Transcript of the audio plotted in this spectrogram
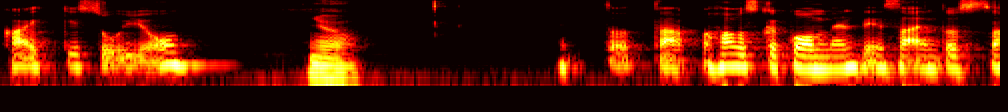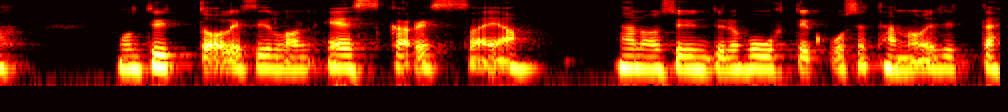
kaikki sujuu. Joo. Et tota, hauska kommentin sain tuossa. Mun tyttö oli silloin Eskarissa ja hän on syntynyt huhtikuussa, että hän oli sitten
